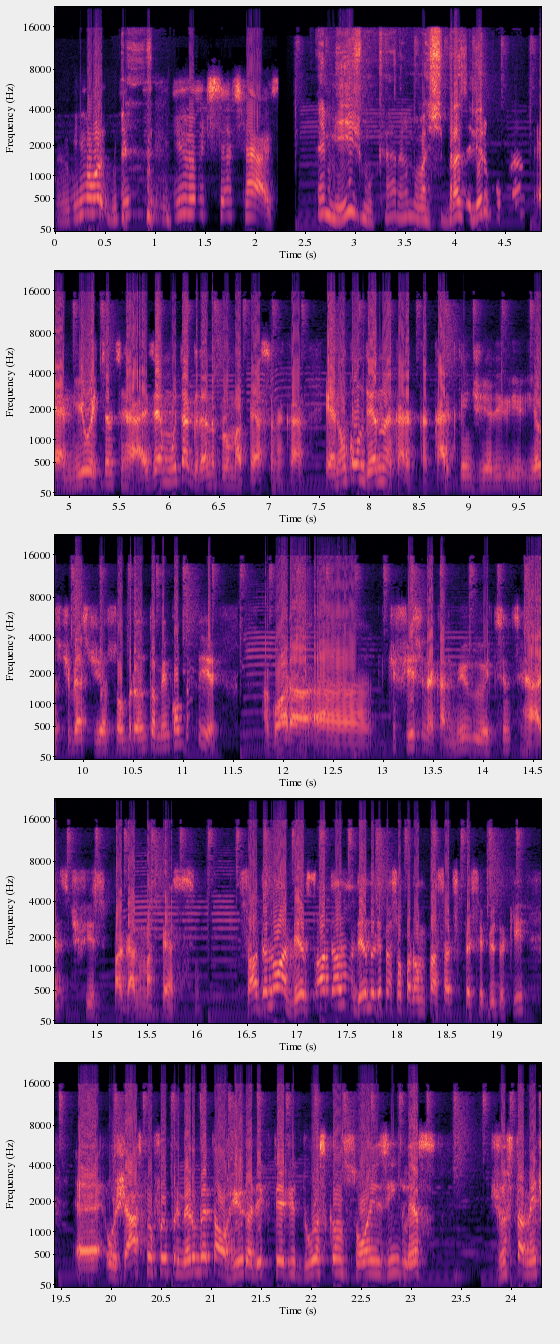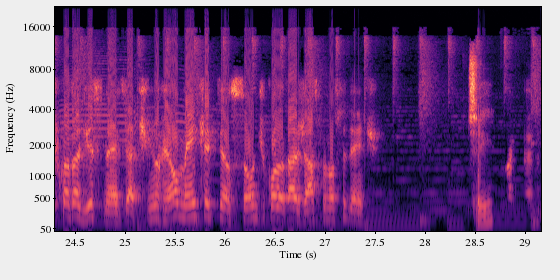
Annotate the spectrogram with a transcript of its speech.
Mil oitocentos reais. É mesmo? Caramba, mas brasileiro comprando? É, mil oitocentos reais é muita grana pra uma peça, né, cara? Eu não condeno, né, cara? Cara que tem dinheiro e eu se tivesse dinheiro sobrando também compraria. Agora, uh, difícil, né, cara? Mil oitocentos reais é difícil pagar numa peça assim. Só dando um adendo, só dando um adendo ali, pessoal, para não passar despercebido aqui. É, o Jasper foi o primeiro Metal Hero ali que teve duas canções em inglês. Justamente por causa disso, né? Eles já tinham realmente a intenção de colocar Jasper no ocidente. Sim. Que bacana,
